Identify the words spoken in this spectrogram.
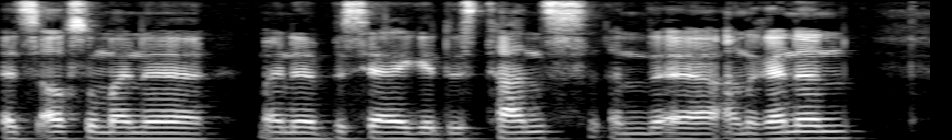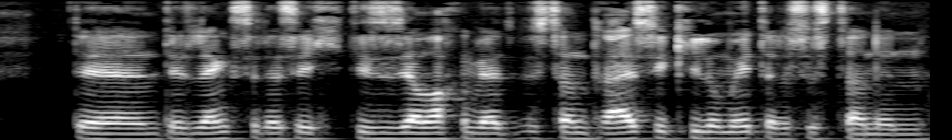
jetzt auch so meine, meine bisherige Distanz an, äh, an Rennen. Der, der längste, das ich dieses Jahr machen werde, ist dann 30 Kilometer. Das ist dann in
